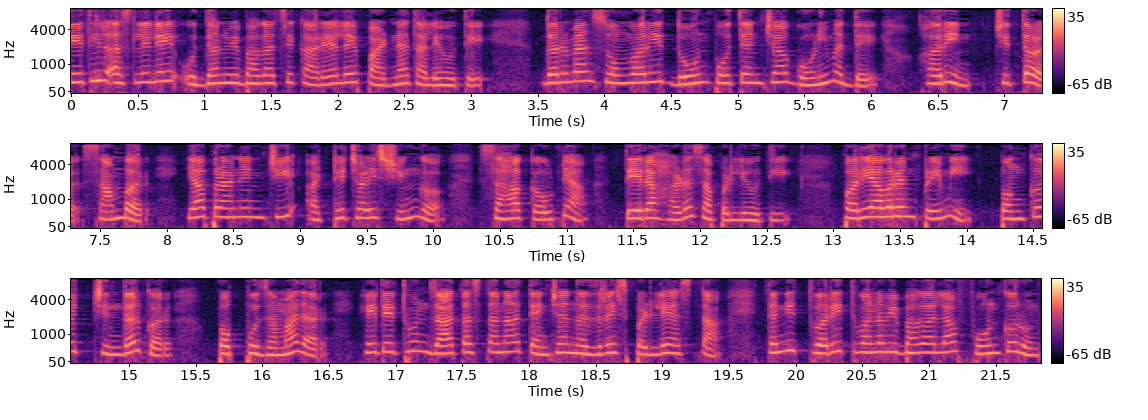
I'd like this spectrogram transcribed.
तेथील असलेले उद्यान विभागाचे कार्यालय पाडण्यात आले होते. दरम्यान सोमवारी दोन पोत्यांच्या गोणीमध्ये हरिण चितळ सांबर या प्राण्यांची अठ्ठेचाळीस शिंग सहा कवट्या तेरा हाडं सापडली होती. पर्यावरण प्रेमी पंकज चिंदरकर पप्पू जमादार हे तेथून जात असताना त्यांच्या नजरेस पडले असता त्यांनी त्वरित वन विभागाला फोन करून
